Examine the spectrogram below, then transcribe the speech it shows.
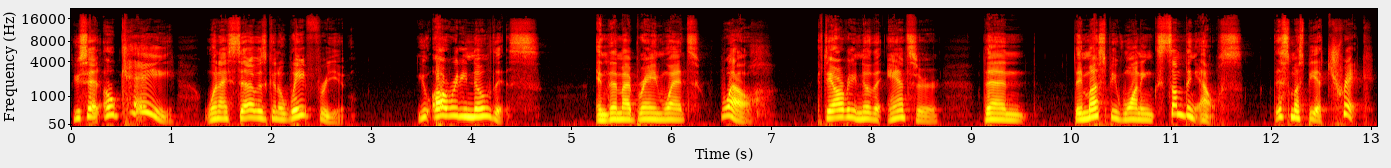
You said, okay, when I said I was going to wait for you. You already know this. And then my brain went, well, if they already know the answer, then they must be wanting something else. This must be a trick.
